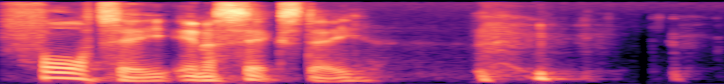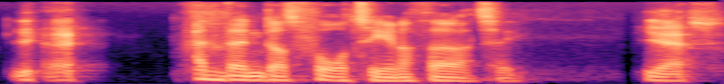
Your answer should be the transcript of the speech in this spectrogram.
40 in a 60 yeah. and then does 40 in a 30. Yes.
